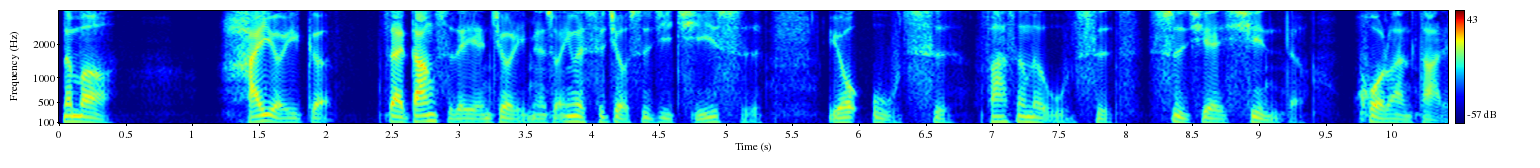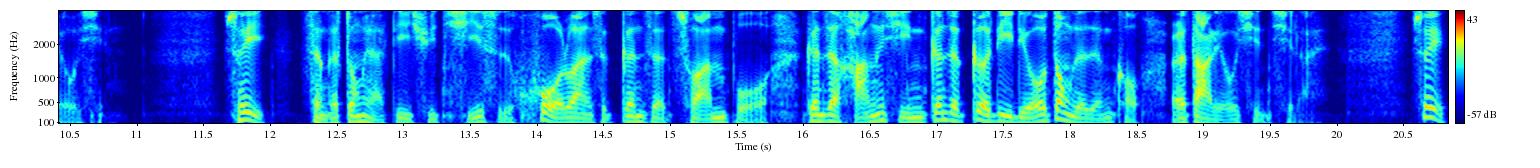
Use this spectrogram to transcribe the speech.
那么还有一个，在当时的研究里面说，因为十九世纪其实有五次发生了五次世界性的霍乱大流行，所以。整个东亚地区其实霍乱是跟着船舶、跟着航行、跟着各地流动的人口而大流行起来，所以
